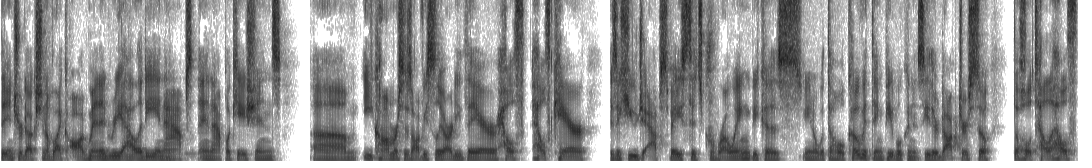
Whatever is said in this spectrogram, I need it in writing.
the introduction of like augmented reality in apps and applications um, e-commerce is obviously already there health healthcare is a huge app space that's growing because you know with the whole covid thing people couldn't see their doctors so the whole telehealth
